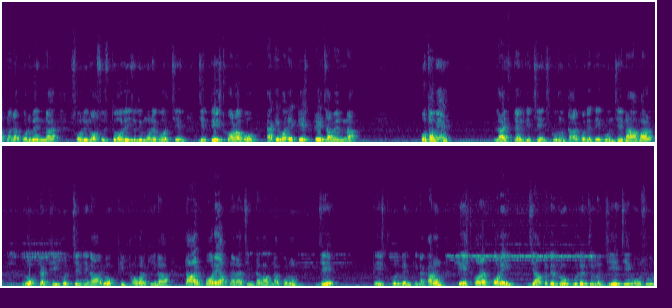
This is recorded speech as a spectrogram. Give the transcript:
আপনারা করবেন না, শরীর অসুস্থ হলেই যদি মনে করছেন যে টেস্ট করাবো একেবারে টেস্টে যাবেন না। প্রথমে লাইফস্টাইলকে চেঞ্জ করুন, তারপরে দেখুন যে না, আমার রোগটা ঠিক হচ্ছে কি না রোগ ঠিক হওয়ার কি না তারপরে আপনারা চিন্তা ভাবনা করুন যে টেস্ট করবেন কি না কারণ টেস্ট করার পরেই যে আপনাদের রোগগুলোর জন্য যে যে ওষুধ,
